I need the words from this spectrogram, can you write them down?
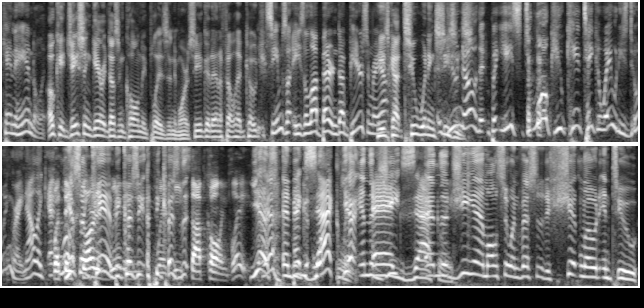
can handle it. Okay, Jason Garrett doesn't call any plays anymore. Is he a good NFL head coach? It seems like he's a lot better than Doug Pederson right now. He's got two winning seasons. You know that, but he's look. You can't take away what he's doing right now. Like, But look, they Yes, I started can, because he- when because he the- stopped calling plays. Yes, Yeah, and beca- exactly. Yeah, and the G- Exactly. and the GM also invested a shitload into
